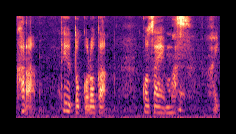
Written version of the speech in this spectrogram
からっていうところがございます。はい、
